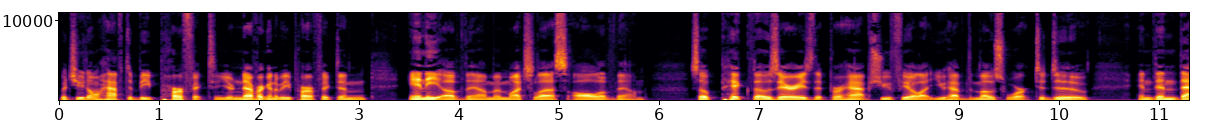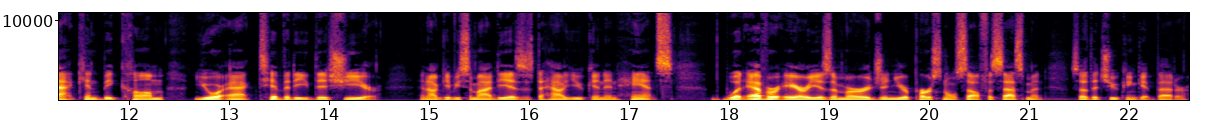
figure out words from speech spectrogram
But you don't have to be perfect. You're never going to be perfect in any of them, and much less all of them. So pick those areas that perhaps you feel like you have the most work to do, and then that can become your activity this year. And I'll give you some ideas as to how you can enhance whatever areas emerge in your personal self assessment so that you can get better.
